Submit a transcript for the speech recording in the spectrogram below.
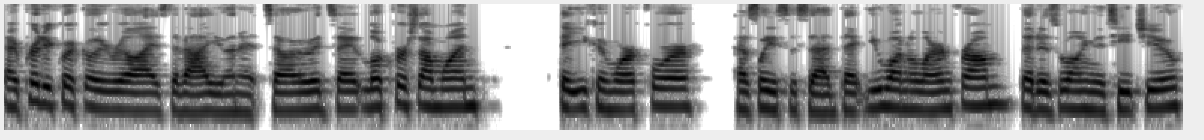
I pretty quickly realized the value in it. So I would say look for someone that you can work for, as Lisa said, that you want to learn from, that is willing to teach you.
